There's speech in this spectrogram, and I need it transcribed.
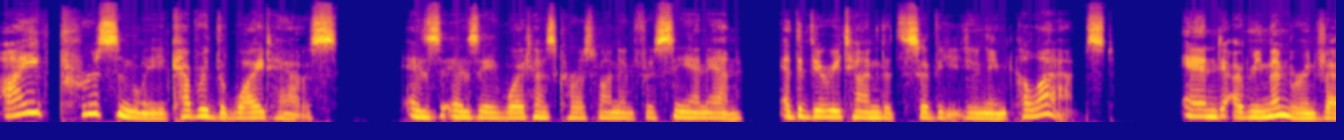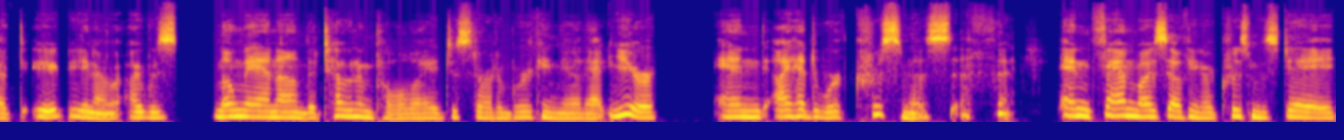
I personally covered the White House as, as a White House correspondent for CNN at the very time that the Soviet Union collapsed. And I remember, in fact, it, you know, I was low man on the totem pole. I had just started working there that year and I had to work Christmas and found myself, you know, Christmas Day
